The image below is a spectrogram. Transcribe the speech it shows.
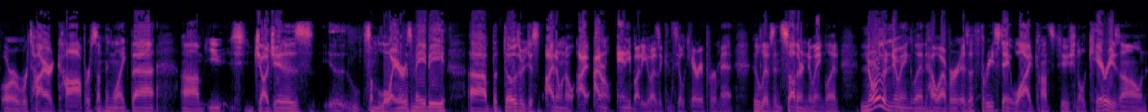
or a retired cop or something like that. Um, you, judges, some lawyers maybe, uh, but those are just I don't know. I, I don't know anybody who has a concealed carry permit who lives in southern New England. Northern New England, however, is a three state wide constitutional carry zone,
